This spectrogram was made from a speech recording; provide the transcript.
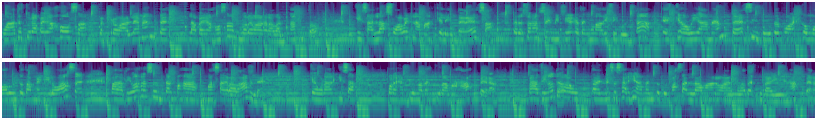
o a una textura pegajosa, pues probablemente la pegajosa no le va a agradar tanto. Quizás la suave es la más que le interesa, pero eso no significa que tenga una dificultad. Es que obviamente si tú te pones como adulto también y lo haces, para ti va a resultar más, más agradable que una quizás, por ejemplo, una textura más áspera. Pues a ti no te va a gustar necesariamente tú pasar la mano en una textura bien áspera.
